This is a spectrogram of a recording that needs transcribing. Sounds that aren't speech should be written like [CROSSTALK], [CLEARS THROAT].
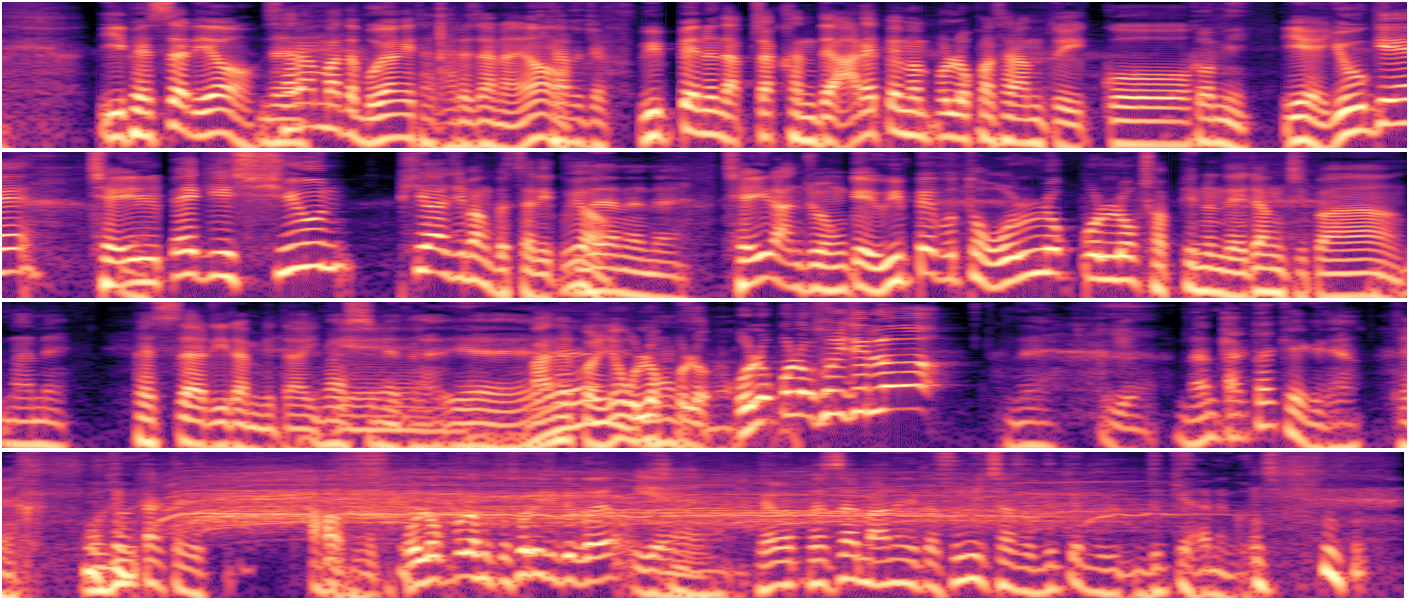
이 뱃살이요 네. 사람마다 모양이 다 다르잖아요. 다르죠. 윗배는 납작한데 아랫배만 볼록한 사람도 있고. 거미. 예, 요게 제일 빼기 쉬운 피하 지방 뱃살이고요. 네네네. 제일 안 좋은 게 윗배부터 올록볼록 접히는 내장 지방 나네. 뱃살이랍니다. 이게 맞습니다. 예. 많을 걸요. 올록볼록. 맞습니다. 올록볼록 소리 질러. 네. 예. 난 딱딱해 그냥. 네. 엄청 딱딱해. [LAUGHS] 아, 올록볼록 또 소리 지른 거요? 예. 배가 뱃살 많으니까 숨이 차서 늦게 불- 늦게 하는 거지.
